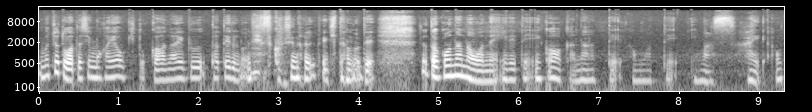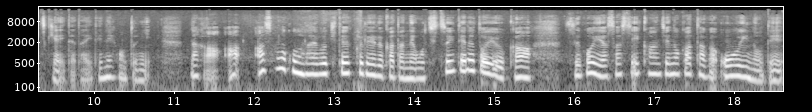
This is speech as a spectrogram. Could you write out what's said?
まあ、ちょっと私も早起きとかライブ立てるのに 少し慣れてきたので、ちょっとこんなのをね、入れていこうかなって思っています。はい。お付き合いいただいてね、本当に。なんか、あ、朝のこのライブ来てくれる方ね、落ち着いてるというか、すごい優しい感じの方が多いので、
